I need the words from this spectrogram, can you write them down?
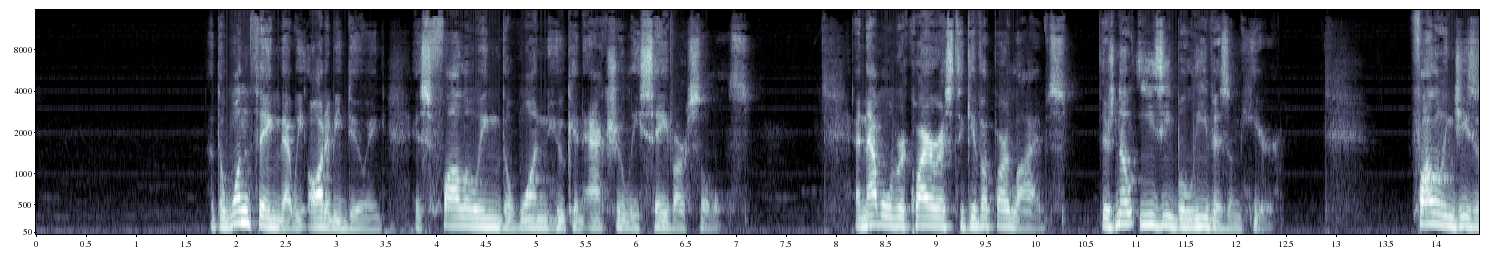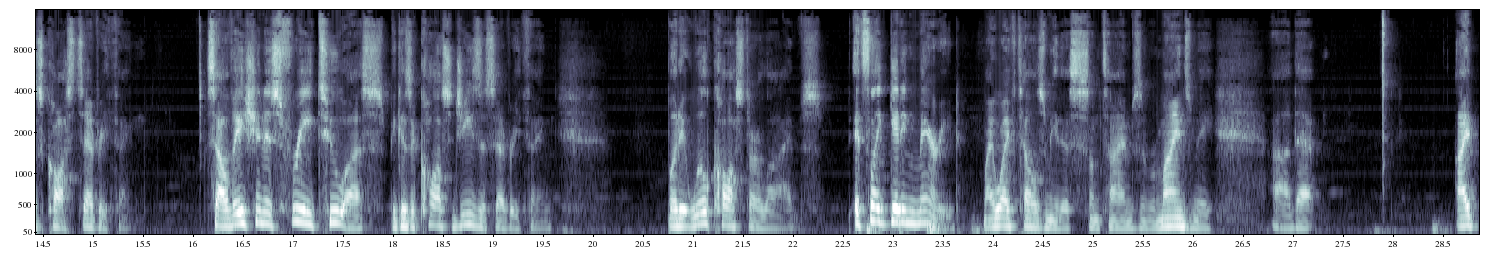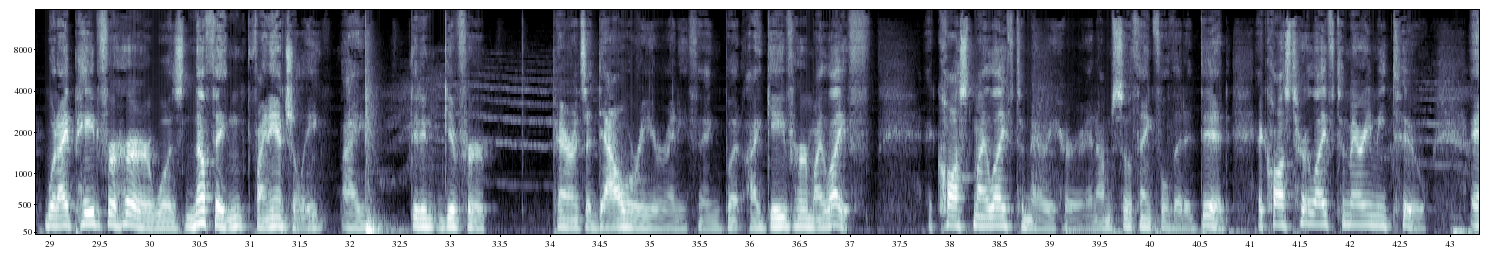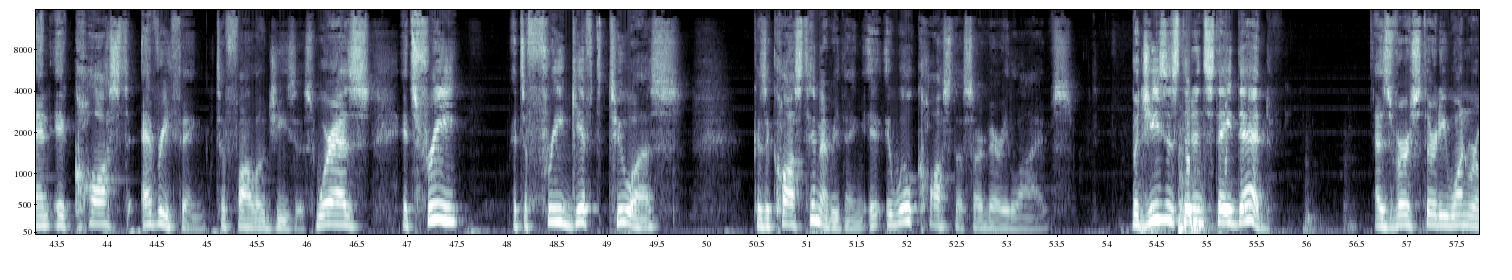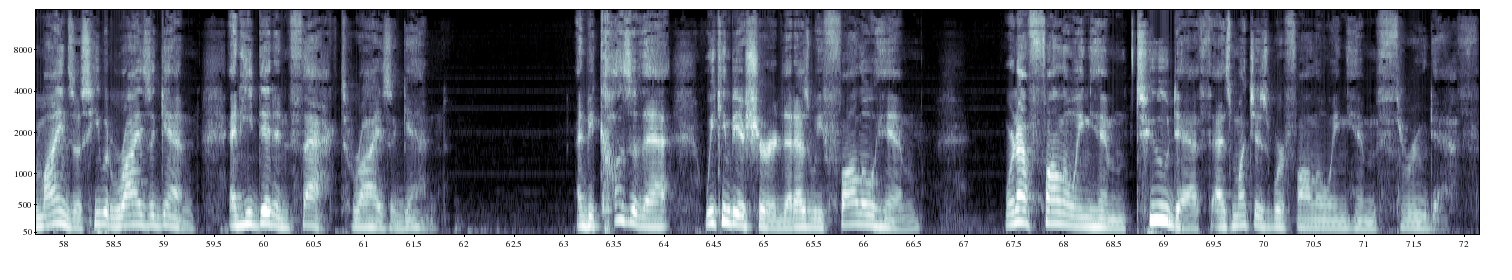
That the one thing that we ought to be doing is following the one who can actually save our souls and that will require us to give up our lives. There's no easy believism here. Following Jesus costs everything. Salvation is free to us because it costs Jesus everything, but it will cost our lives. It's like getting married. My wife tells me this sometimes and reminds me uh, that I what I paid for her was nothing financially. I didn't give her parents a dowry or anything, but I gave her my life. It cost my life to marry her, and I'm so thankful that it did. It cost her life to marry me too. And it cost everything to follow Jesus. Whereas it's free, it's a free gift to us because it cost him everything. It, it will cost us our very lives. But Jesus didn't stay dead. As verse 31 reminds us, he would rise again. And he did, in fact, rise again. And because of that, we can be assured that as we follow him, we're not following him to death as much as we're following him through death.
